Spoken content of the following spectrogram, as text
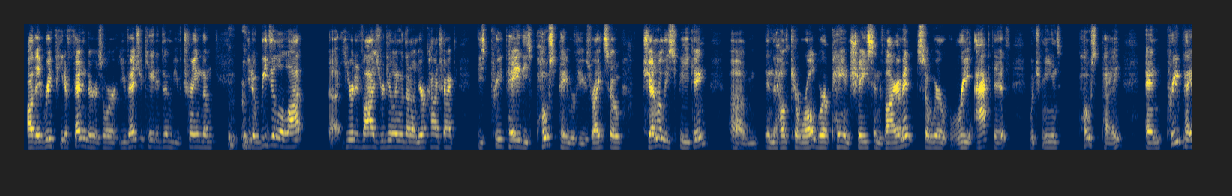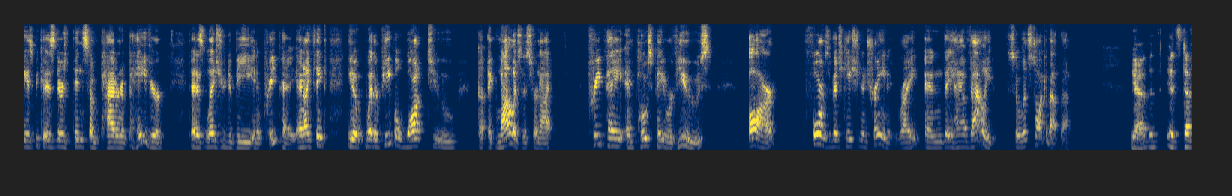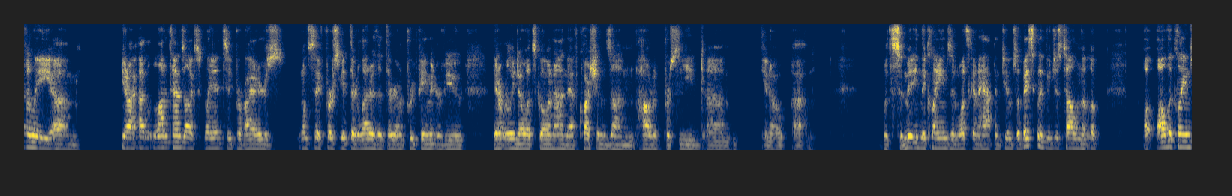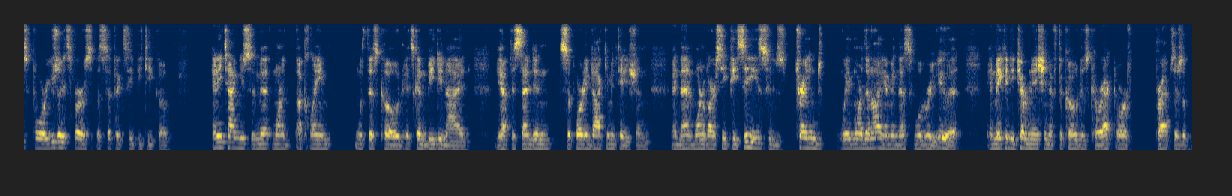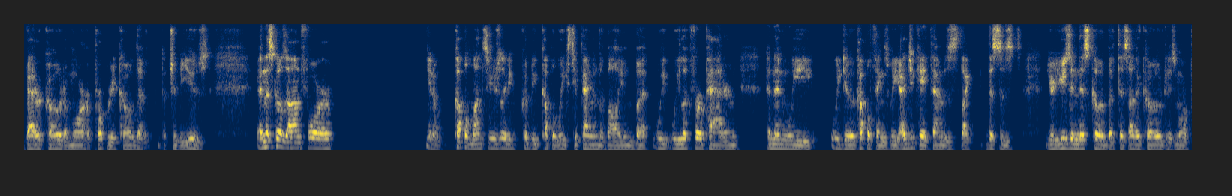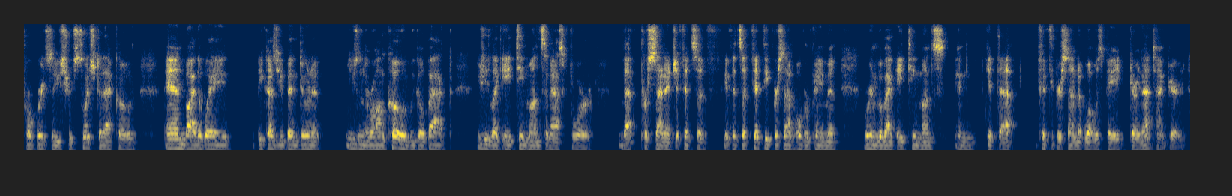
are they repeat offenders or you've educated them, you've trained them? You know, we deal a lot uh, here at Advize, you're dealing with it on your contract, these prepay, these post-pay reviews, right? So generally speaking, um, in the healthcare world, we're a pay and chase environment. So we're reactive, which means post-pay. And prepay is because there's been some pattern of behavior that has led you to be in a prepay. And I think, you know, whether people want to uh, acknowledge this or not, prepay and post-pay reviews are forms of education and training, right? And they have value. So let's talk about that. Yeah, it's definitely, um, you know, I, a lot of times I'll explain it to providers once they first get their letter that they're on a prepayment review. They don't really know what's going on. They have questions on how to proceed, um, you know, um, with submitting the claims and what's going to happen to them. So basically, we just tell them that, look, all the claims for, usually it's for a specific CPT code. Anytime you submit one, of a claim with this code, it's going to be denied. You have to send in supporting documentation. And then one of our CPCs, who's trained way more than I am in this, will review it and make a determination if the code is correct or perhaps there's a better code, a more appropriate code that, that should be used. And this goes on for you know, a couple months usually, could be a couple weeks depending on the volume, but we, we look for a pattern. And then we, we do a couple things. We educate them as like, this is, you're using this code, but this other code is more appropriate, so you should switch to that code. And by the way, because you've been doing it using the wrong code, we go back usually like 18 months and ask for that percentage. If it's a if it's a 50% overpayment, we're going to go back 18 months and get that fifty percent of what was paid during that time period.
